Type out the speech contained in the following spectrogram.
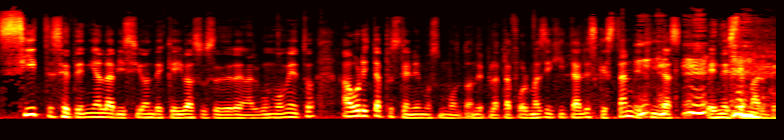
sí se tenía la visión de que iba a suceder en algún momento. Ahorita pues tenemos un montón de plataformas digitales que están metidas en este marco.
